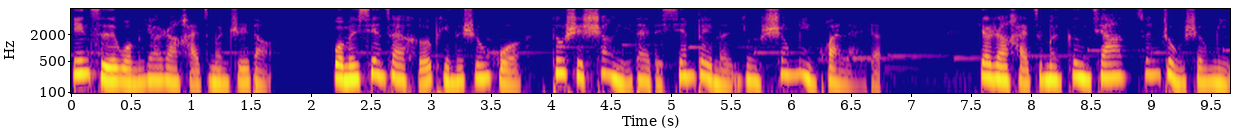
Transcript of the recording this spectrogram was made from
因此，我们要让孩子们知道，我们现在和平的生活都是上一代的先辈们用生命换来的，要让孩子们更加尊重生命，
